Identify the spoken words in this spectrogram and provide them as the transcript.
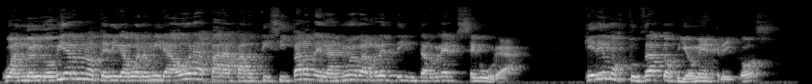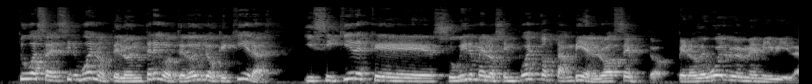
Cuando el gobierno te diga, bueno, mira, ahora para participar de la nueva red de Internet segura, queremos tus datos biométricos, tú vas a decir, bueno, te lo entrego, te doy lo que quieras. Y si quieres que subirme los impuestos, también lo acepto, pero devuélveme mi vida.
